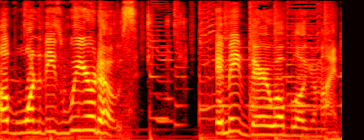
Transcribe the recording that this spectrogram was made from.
of one of these weirdos. It may very well blow your mind.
